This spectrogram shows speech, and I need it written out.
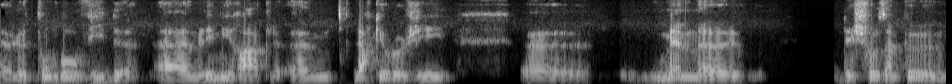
Euh, le tombeau vide, euh, les miracles, l'archéologie, même des choses un peu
